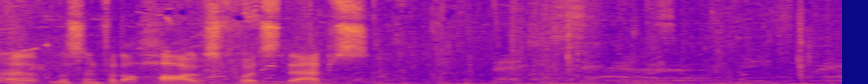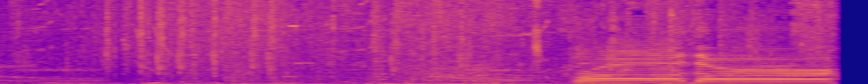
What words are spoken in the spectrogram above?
I'm trying to listen for the hog's footsteps. Brother!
